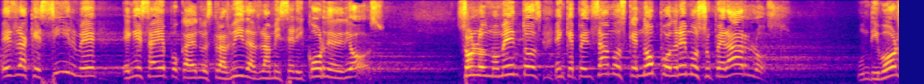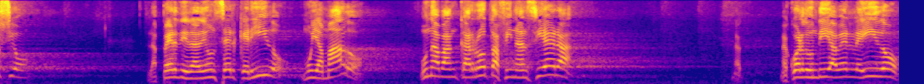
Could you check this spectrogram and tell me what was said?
es la que sirve en esa época de nuestras vidas, la misericordia de Dios. Son los momentos en que pensamos que no podremos superarlos. Un divorcio, la pérdida de un ser querido, muy amado una bancarrota financiera. Me acuerdo un día haber leído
